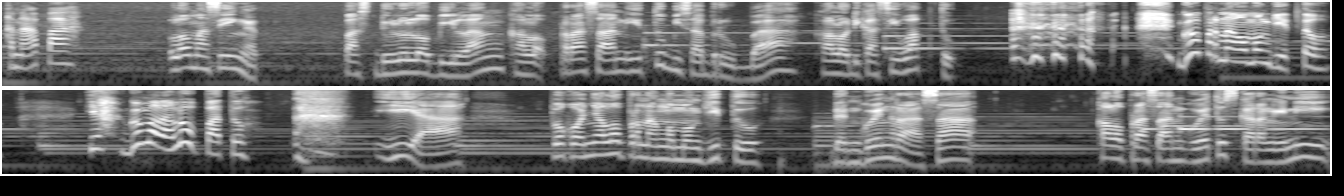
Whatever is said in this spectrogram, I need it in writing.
kenapa? lo masih inget? Pas dulu lo bilang kalau perasaan itu bisa berubah kalau dikasih waktu. Gue pernah ngomong gitu. Ya, gue malah lupa tuh. Iya, pokoknya lo pernah ngomong gitu Dan gue ngerasa Kalau perasaan gue tuh sekarang ini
